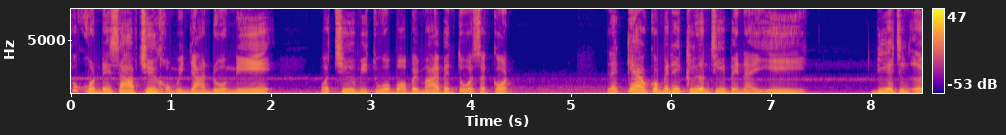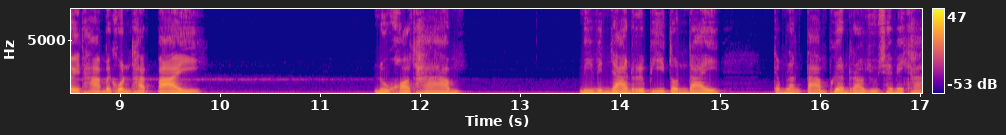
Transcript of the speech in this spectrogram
ทุกคนได้ทราบชื่อของวิญญาณดวงนี้ ว่าชื่อมีตัวบอใบไม้เป็นตัวสะกด และแก้วก็ไม่ได้เคลื่อนที่ไปไหนอีก เดียจึงเอ่ยถามเป็นคนถัดไป หนูขอถาม มีวิญญาณหรือผีตนใดกำลังตามเพื่อนเราอยู่ใช่ไหมคะ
